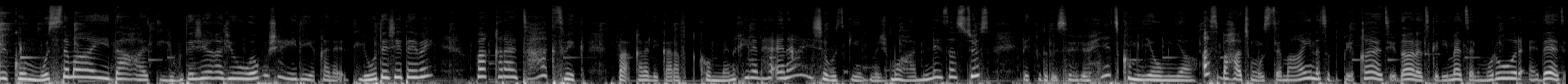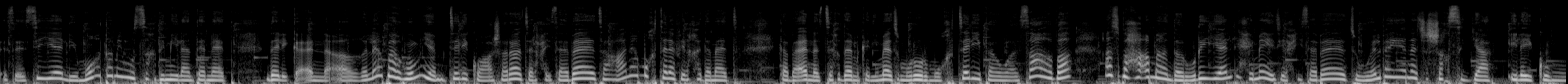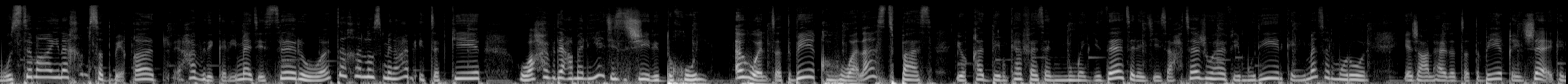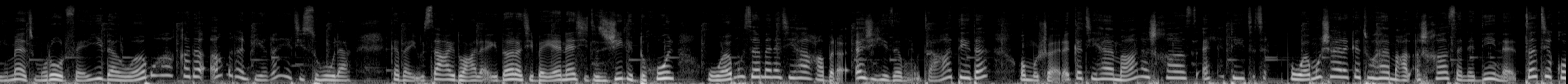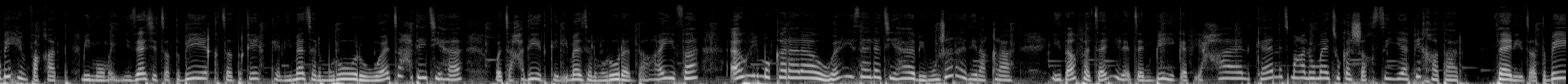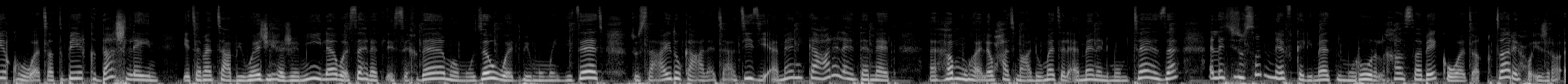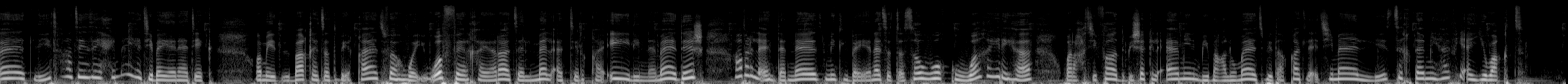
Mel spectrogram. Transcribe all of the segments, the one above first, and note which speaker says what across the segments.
Speaker 1: إليكم مستمعي إذاعة لودجي راديو ومشاهدي قناة لودجي تيفي فقرة Hacks Week الفقرة اللي كنرافقكم من خلالها أنا عايشة وسكينت مجموعة من les astuces اللي يقدروا يسهلوا حياتكم اليومية. أصبحت مستمعين تطبيقات إدارة كلمات المرور أداة أساسية لمعظم مستخدمي الإنترنت. ذلك أن أغلبهم يمتلك عشرات الحسابات على مختلف الخدمات. كما أن استخدام كلمات مرور مختلفة وصعبة أصبح أمرا ضروريا لحماية الحسابات والبيانات الشخصية. إليكم مستمعين خمس تطبيقات لحفظ كلمات السر والتخلص من عبء التفكير وحفظ عمليات تسجيل الدخول. أول تطبيق هو لاست باس يقدم كافة المميزات التي تحتاجها في مدير كلمات المرور. يجعل هذا التطبيق إنشاء كلمات مرور فريدة ومعقدة أمرا في غاية السهولة كما يساعد على إدارة بيانات تسجيل الدخول ومزامنتها عبر أجهزة متعددة ومشاركتها مع الأشخاص التي تثق ومشاركتها مع الأشخاص الذين تثق بهم فقط. من مميزات التطبيق تدقيق كلمات المرور وتحديثها وتحديد كلمات المرور الضعيفة أو المكررة وإزالتها بمجرد نقرة. إضافة إلى تنبيهك في حال كانت معلوماتك الشخصية في خطر. ثاني تطبيق هو تطبيق داش لين يتمتع بواجهة جميلة وسهلة الاستخدام ومزود بمميزات تساعدك على تعزيز أمانك على الإنترنت. أهمها لوحة معلومات الأمان الممتازة التي تصنف كلمات المرور الخاصة بك وتقترح إجراءات لتعزيز حماية بياناتك. ومثل باقي التطبيقات فهو يوفر خيارات الملء التلقائي للنماذج عبر الإنترنت مثل بيانات التسوق وغيرها والإحتفاظ بشكل آمن بمعلومات بطاقات الائتمان لاستخدامها في أي وقت.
